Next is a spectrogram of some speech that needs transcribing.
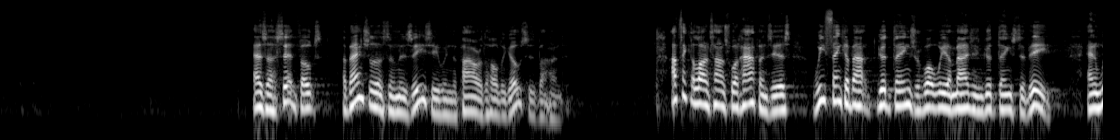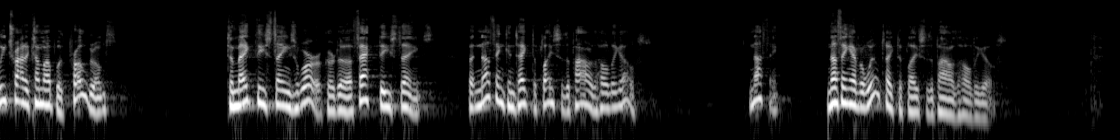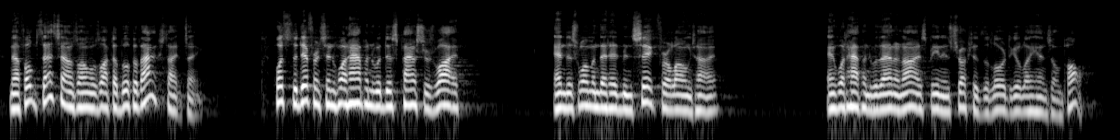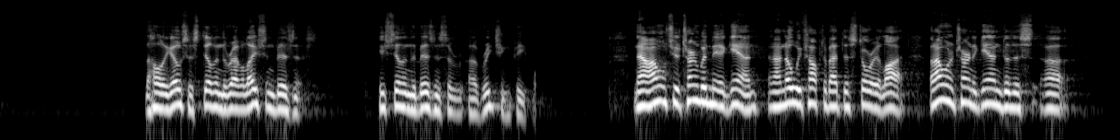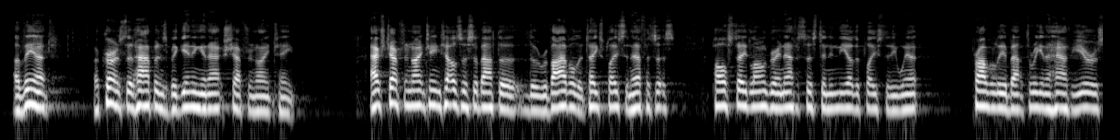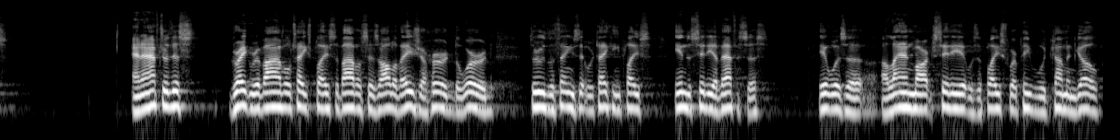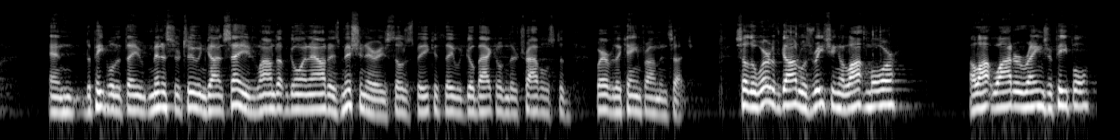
As I said, folks, evangelism is easy when the power of the Holy Ghost is behind it. I think a lot of times what happens is we think about good things or what we imagine good things to be, and we try to come up with programs to make these things work or to affect these things. But nothing can take the place of the power of the Holy Ghost. Nothing. Nothing ever will take the place of the power of the Holy Ghost. Now, folks, that sounds almost like a book of Acts type thing. What's the difference in what happened with this pastor's wife and this woman that had been sick for a long time and what happened with Ananias being instructed the Lord to go lay hands on Paul? The Holy Ghost is still in the revelation business. He's still in the business of, of reaching people. Now, I want you to turn with me again, and I know we've talked about this story a lot, but I want to turn again to this uh, event, occurrence that happens beginning in Acts chapter 19. Acts chapter 19 tells us about the, the revival that takes place in Ephesus. Paul stayed longer in Ephesus than any other place that he went, probably about three and a half years. And after this great revival takes place, the Bible says all of Asia heard the word through the things that were taking place in the city of Ephesus. It was a, a landmark city, it was a place where people would come and go. And the people that they ministered to and got saved wound up going out as missionaries, so to speak, as they would go back on their travels to wherever they came from and such. So the Word of God was reaching a lot more, a lot wider range of people,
